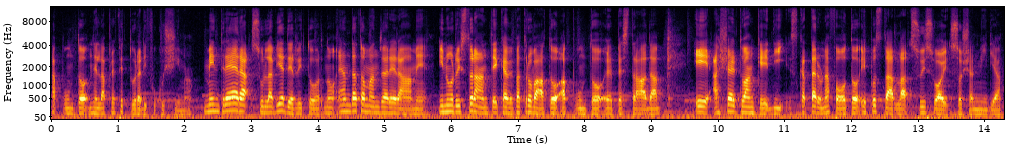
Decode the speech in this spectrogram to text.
appunto nella prefettura di Fukushima. Mentre era sulla via del ritorno è andato a mangiare rame in un ristorante che aveva trovato appunto eh, per strada e ha scelto anche di scattare una foto e postarla sui suoi social media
